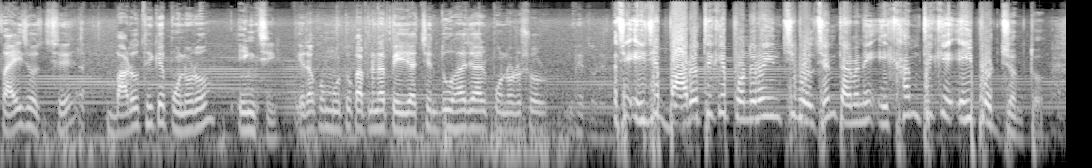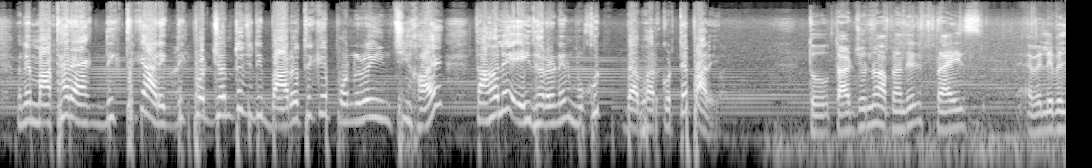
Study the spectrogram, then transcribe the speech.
সাইজ হচ্ছে বারো থেকে পনেরো ইঞ্চি। এরকম মোটুক আপনারা পেয়ে যাচ্ছেন দু হাজার পনেরোশোর ভেতরে। আচ্ছা এই যে বারো থেকে পনেরো ইঞ্চি বলছেন তার মানে এখান থেকে এই পর্যন্ত। মানে মাথার এক দিক থেকে আরেক দিক পর্যন্ত যদি বারো থেকে পনেরো ইঞ্চি হয় তাহলে এই ধরনের মুকুট ব্যবহার করতে পারে। তো তার জন্য আপনাদের প্রাইস অ্যাভেলেবেল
